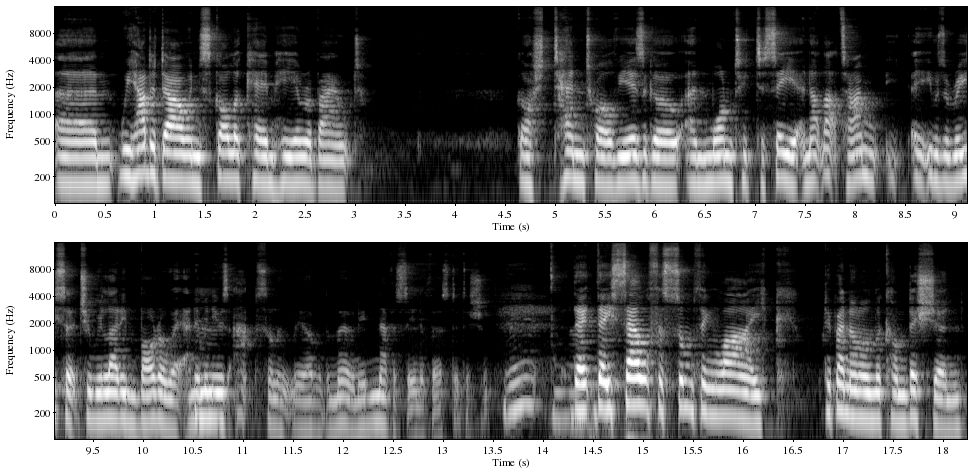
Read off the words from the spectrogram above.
Um, we had a Darwin scholar came here about, gosh, 10, 12 years ago and wanted to see it. And at that time, he- was a researcher. We let him borrow it. And I mean, he was absolutely over the moon. He'd never seen a first edition. Really? They, they sell for something like, depending on the condition,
